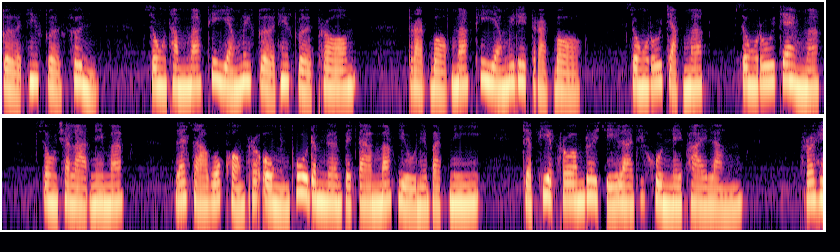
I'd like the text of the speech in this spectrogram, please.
เกิดให้เกิดขึ้น ทรงทำมรรคที่ยังไม่เกิดให้เกิดพร้อม ตรัสบอกมรรคที่ยังไม่ได้ตรัสบอก ทรงรู้จักมรรคทรงรู้แจ้งมรรคทรงฉลาดในมรรคและสาวกของพระองค์ผู้ดำเนินไปตามมรรคอยู่ในบัดนี้ จะเพียรพร้อมด้วยศีลาธิคุณในภายหลัง เพราะเห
